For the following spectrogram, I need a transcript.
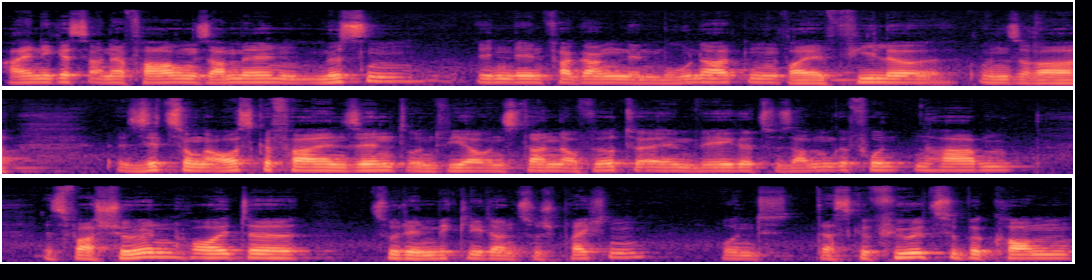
einiges an Erfahrung sammeln müssen in den vergangenen Monaten, weil viele unserer Sitzungen ausgefallen sind und wir uns dann auf virtuellem Wege zusammengefunden haben. Es war schön, heute zu den Mitgliedern zu sprechen und das Gefühl zu bekommen,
